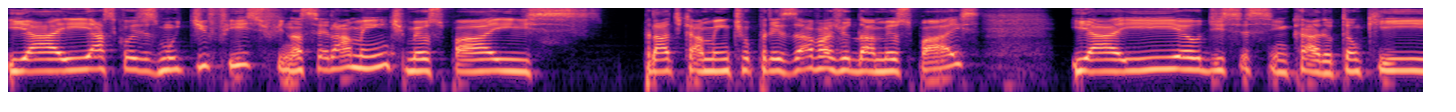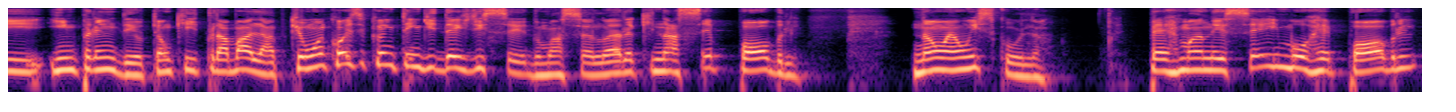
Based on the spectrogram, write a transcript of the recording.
E aí, as coisas muito difíceis financeiramente. Meus pais, praticamente, eu precisava ajudar meus pais. E aí, eu disse assim, cara, eu tenho que empreender, eu tenho que trabalhar. Porque uma coisa que eu entendi desde cedo, Marcelo, era que nascer pobre não é uma escolha permanecer e morrer pobre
